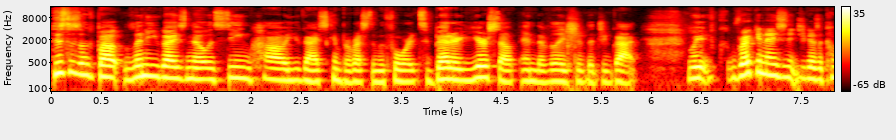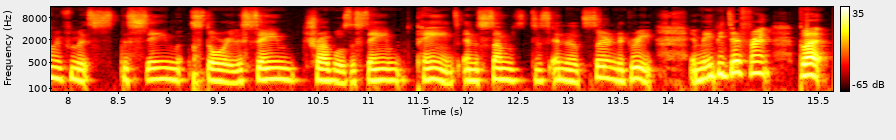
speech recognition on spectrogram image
This is about letting you guys know and seeing how you guys can progress to move forward to better yourself and the relationship that you got. We recognizing that you guys are coming from the same story, the same troubles, the same pains, and some in a certain degree. It may be different, but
